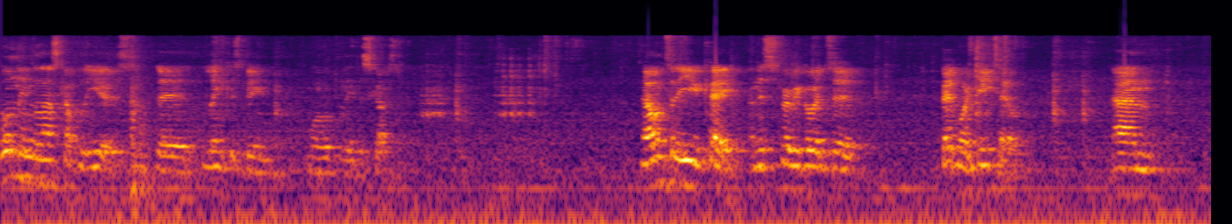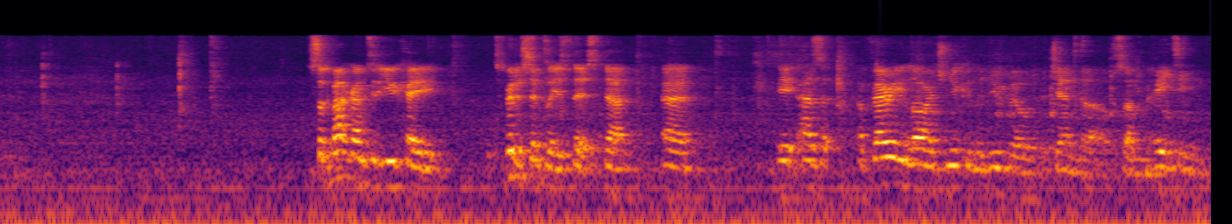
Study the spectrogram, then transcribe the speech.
only in the last couple of years, the link is being more openly discussed. Now onto the UK, and this is where we go into a bit more detail. Um, so the background to the UK, to put it simply, is this: that uh, it has a, a, very large nuclear new build agenda of some 18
